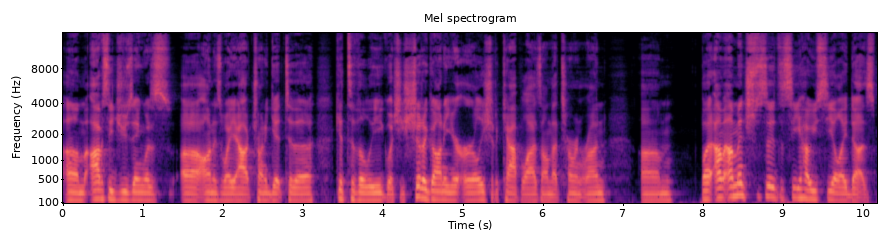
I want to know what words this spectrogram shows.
Um, obviously, Juzang was uh, on his way out, trying to get to the get to the league, which he should have gone a year early. Should have capitalized on that tournament run. Um, but I'm, I'm interested to see how UCLA does.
